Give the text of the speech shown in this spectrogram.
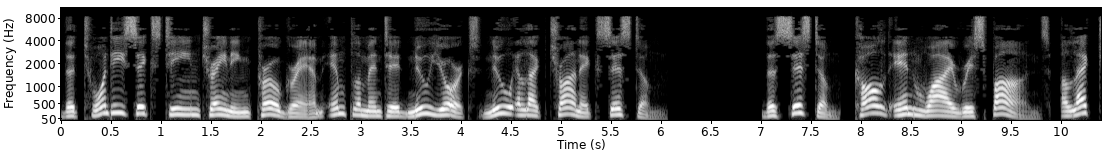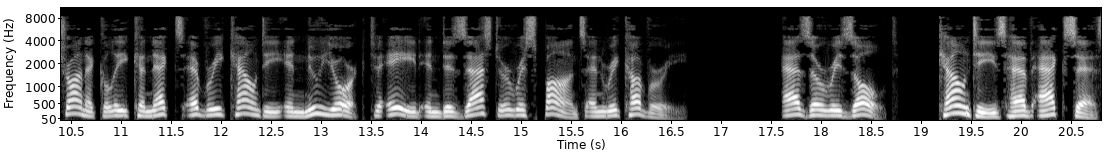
the 2016 training program implemented New York's new electronic system. The system, called NY Responds, electronically connects every county in New York to aid in disaster response and recovery. As a result, Counties have access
